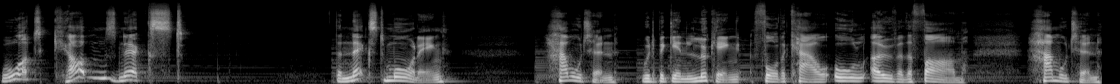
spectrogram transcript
What comes next? The next morning, Hamilton would begin looking for the cow all over the farm. Hamilton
